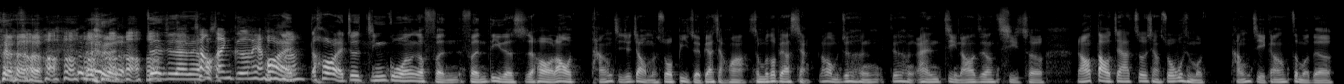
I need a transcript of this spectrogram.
真的就在那边唱山歌那样后来吗？后来就是经过那个坟坟地的时候，然后我堂姐就叫我们说闭嘴，不要讲话，什么都不要想。然后我们就很就很安静，然后这样骑车。然后到家之后想说，为什么堂姐刚刚这么的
